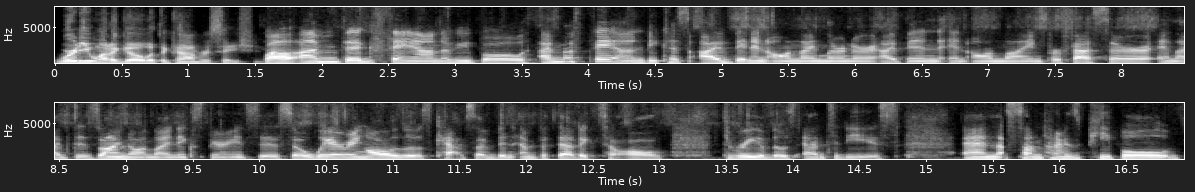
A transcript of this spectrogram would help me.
where do you want to go with the conversation? Well, I'm a big fan of you both. I'm a fan because I've been an online learner, I've been an online professor, and I've designed online experiences. So, wearing all of those caps, I've been empathetic to all three of those entities. And sometimes people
